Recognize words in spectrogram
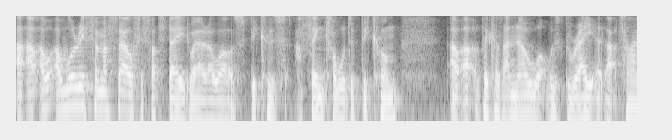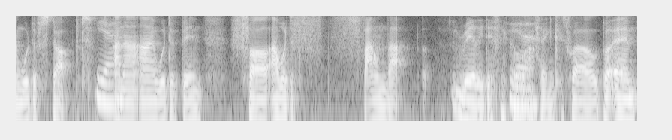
I, I, I worry for myself if I'd stayed where I was because I think I would have become, I, I, because I know what was great at that time would have stopped, Yeah. and I, I would have been far, I would have found that really difficult. Yeah. I think as well, but um,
